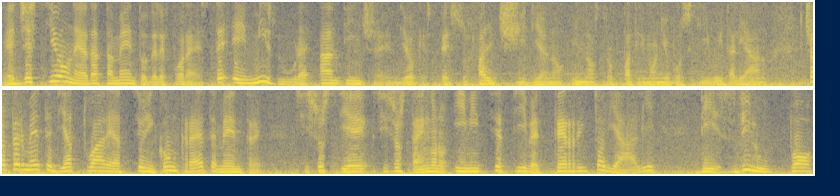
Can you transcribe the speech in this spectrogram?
eh, gestione e adattamento delle foreste e misure antincendio che spesso falcidiano il nostro patrimonio boschivo italiano. Ciò permette di attuare azioni concrete mentre si, sostie- si sostengono iniziative territoriali di sviluppo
